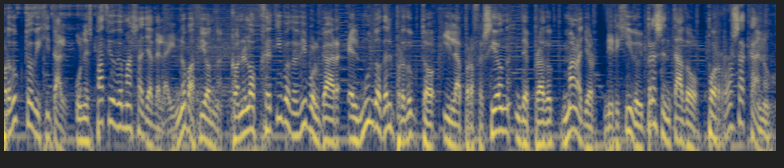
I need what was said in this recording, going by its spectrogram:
Producto Digital, un espacio de más allá de la innovación con el objetivo de divulgar el mundo del producto y la profesión de Product Manager, dirigido y presentado por Rosa Cano.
